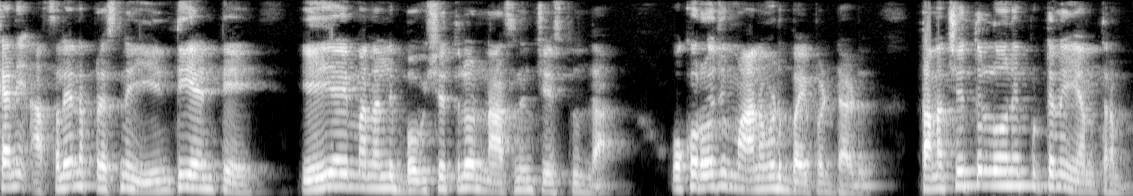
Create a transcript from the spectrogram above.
కానీ అసలైన ప్రశ్న ఏంటి అంటే ఏఐ మనల్ని భవిష్యత్తులో నాశనం చేస్తుందా? ఒకరోజు మానవుడు భయపడ్డాడు. తన చేతుల్లోనే పుట్టిన యంత్రం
